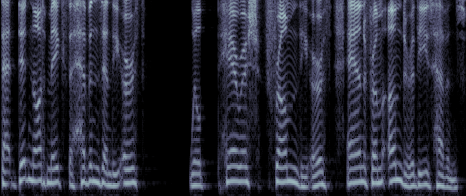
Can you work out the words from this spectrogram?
that did not make the heavens and the earth will perish from the earth and from under these heavens.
